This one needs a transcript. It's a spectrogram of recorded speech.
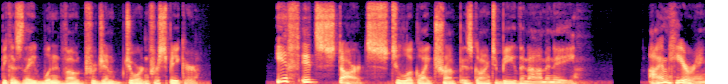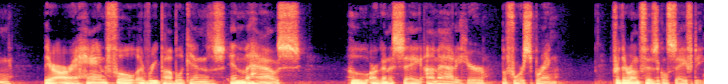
because they wouldn't vote for Jim Jordan for speaker. If it starts to look like Trump is going to be the nominee, I'm hearing there are a handful of Republicans in the House who are going to say, I'm out of here before spring for their own physical safety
